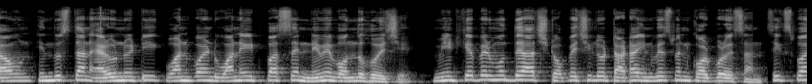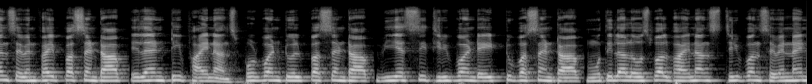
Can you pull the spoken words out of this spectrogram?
down Hindustan aeronautic one point one eight percent নেমে বন্ধ হয়েছে। মিড ক্যাপের মধ্যে আজ টপে ছিল Tata investment corporation six point seven five percent up L and T finance four point twelve percent up BSC three point eight two percent up Motilal Oswal finance three point seven nine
